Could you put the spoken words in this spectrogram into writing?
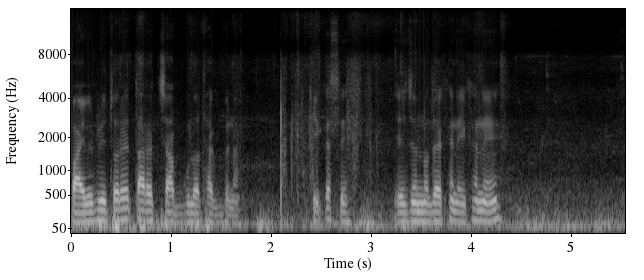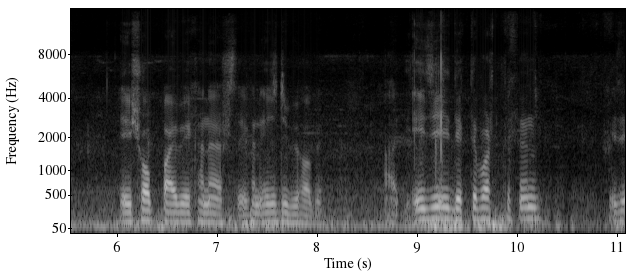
পাইপের ভিতরে তার চাপগুলো থাকবে না। ঠিক আছে? এই জন্য দেখেন এখানে এই সব পাইপ এখানে আসছে, এখানে এইচডিবি হবে। আর এই যে দেখতে পাচ্ছেন এই যে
